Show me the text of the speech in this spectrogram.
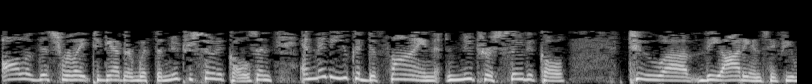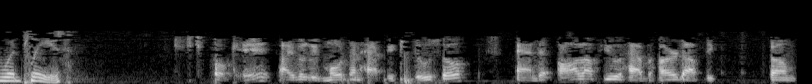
all of this relate together with the nutraceuticals? And, and maybe you could define nutraceutical to uh, the audience, if you would, please. Okay, I will be more than happy to do so. And all of you have heard of the term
